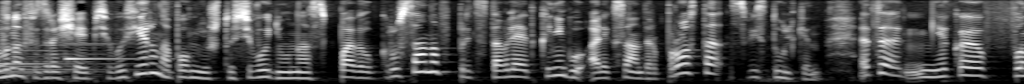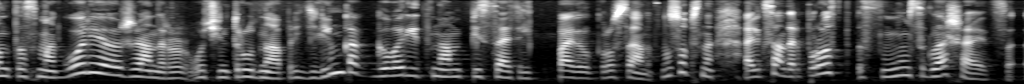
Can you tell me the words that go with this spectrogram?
Вновь возвращаемся в эфир. Напомню, что сегодня у нас Павел Крусанов представляет книгу «Александр Просто. Свистулькин». Это некая фантасмагория, жанр очень трудно определим, как говорит нам писатель Павел Крусанов. Ну, собственно, Александр Прост с ним соглашается.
